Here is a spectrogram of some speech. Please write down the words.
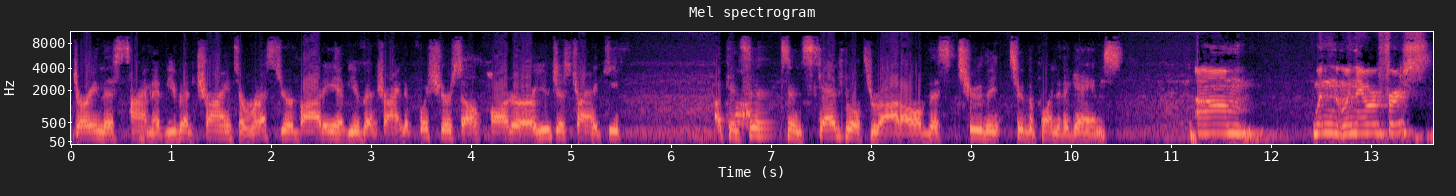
during this time? Have you been trying to rest your body? Have you been trying to push yourself harder? Or are you just trying to keep a consistent schedule throughout all of this to the to the point of the games? Um, when when they were first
